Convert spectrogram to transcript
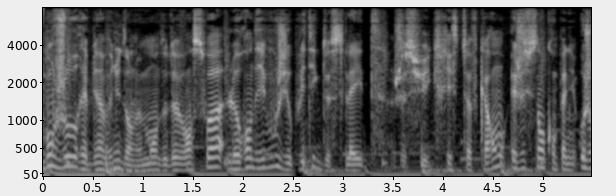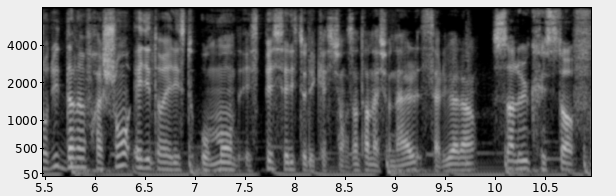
Bonjour et bienvenue dans Le Monde Devant Soi, le rendez-vous géopolitique de Slate. Je suis Christophe Caron et je suis en compagnie aujourd'hui d'Alain Frachon, éditorialiste au Monde et spécialiste des questions internationales. Salut Alain. Salut Christophe.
